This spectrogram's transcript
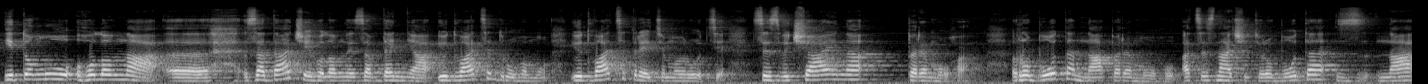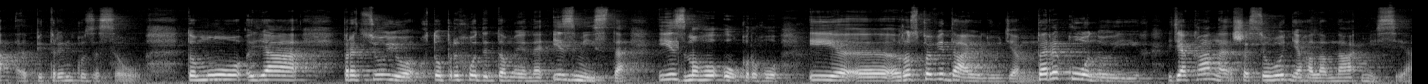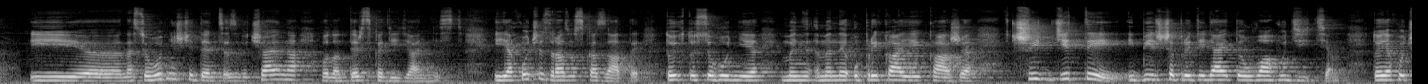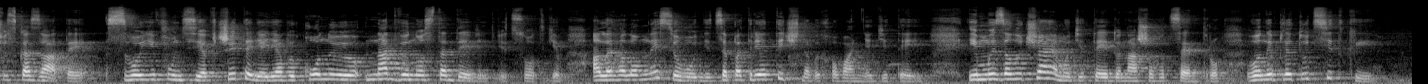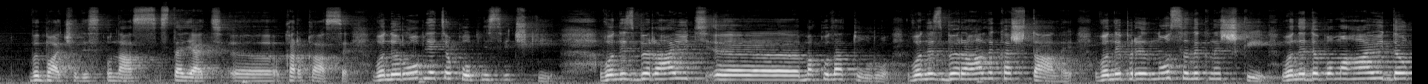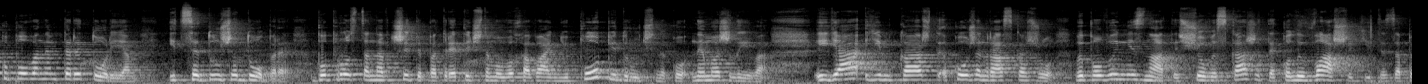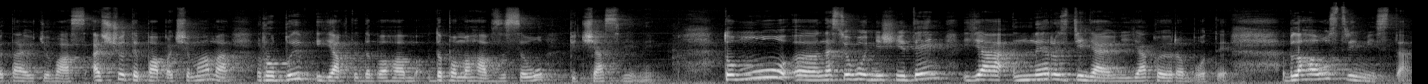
І тому головна е, задача і головне завдання і у 22-му, і у 23-му році це звичайна перемога. робота на перемогу, а це значить робота на е, підтримку ЗСУ. Тому я працюю, хто приходить до мене із міста, із мого округу, і е, розповідаю людям, переконую їх, яка наша сьогодні головна місія. І е, на сьогоднішній день це звичайна волонтерська діяльність. І я хочу зразу сказати: той, хто сьогодні мен- мене упрекає і каже, вчіть дітей і більше приділяйте увагу дітям, то я хочу сказати, свої функції як вчителя я виконую на 99%. Але головне сьогодні це патріотичне виховання дітей. І ми залучаємо дітей до нашого центру. Вони плетуть сітки. Ви бачили, у нас стоять е, каркаси. Вони роблять окопні свічки, вони збирають е, макулатуру, вони збирали каштани, вони приносили книжки, вони допомагають деокупованим територіям. І це дуже добре, бо просто навчити патріотичному вихованню по підручнику неможливо. І я їм кожен раз кажу: ви повинні знати, що ви скажете, коли ваші діти запитають у вас, а що ти, папа чи мама, робив і як ти допомагав ЗСУ під час війни. Тому е, на сьогоднішній день я не розділяю ніякої роботи. Благоустрій міста.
